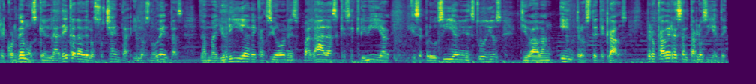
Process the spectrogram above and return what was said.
Recordemos que en la década de los 80 y los 90, la mayoría de canciones, baladas que se escribían y que se producían en estudios llevaban intros de teclados. Pero cabe resaltar lo siguiente,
